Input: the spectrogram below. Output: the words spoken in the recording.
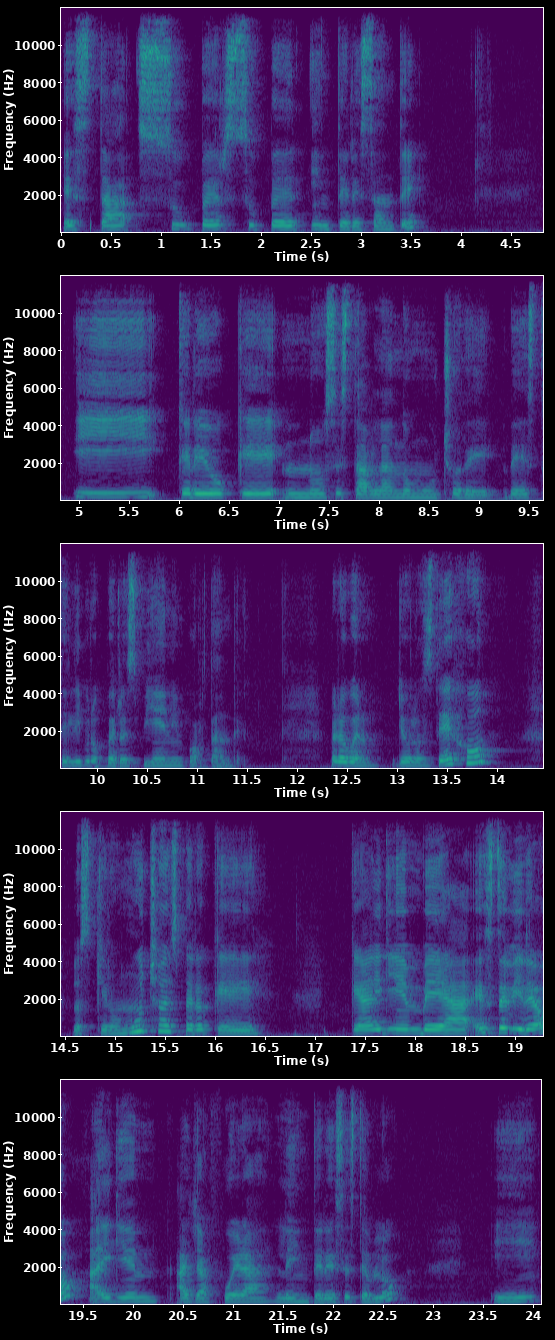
está súper, súper interesante y creo que no se está hablando mucho de, este libro, pero es bien importante. Pero bueno, yo los dejo, los quiero mucho, espero que, que alguien vea este video, alguien allá afuera le interese este blog y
